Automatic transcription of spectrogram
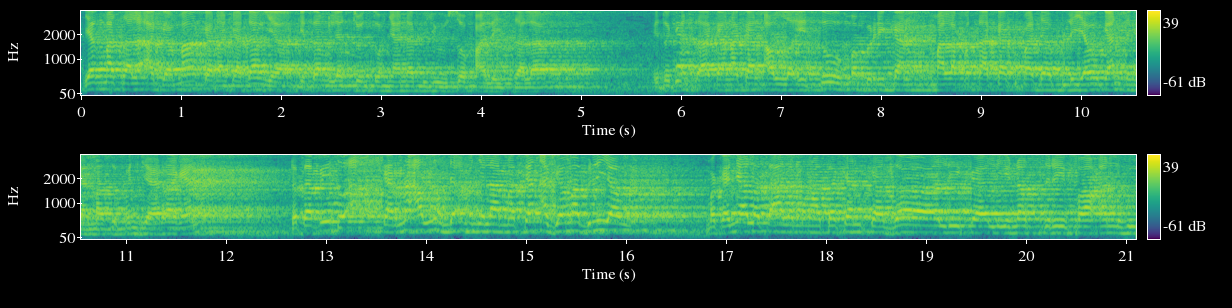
Yang masalah agama kadang-kadang ya kita melihat contohnya Nabi Yusuf alaihissalam itu kan seakan-akan Allah itu memberikan malapetaka kepada beliau kan dengan masuk penjara kan. Tetapi itu karena Allah tidak menyelamatkan agama beliau. Makanya Allah Ta'ala mengatakan Kadzalika linasrifa anhu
